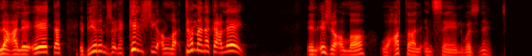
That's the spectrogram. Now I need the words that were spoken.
لعلاقاتك بيرمزوا لكل شيء. الله ائتمنك عليه. اجى الله وعطى الإنسان وزنات.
